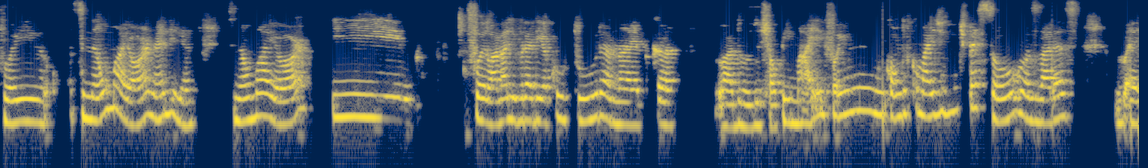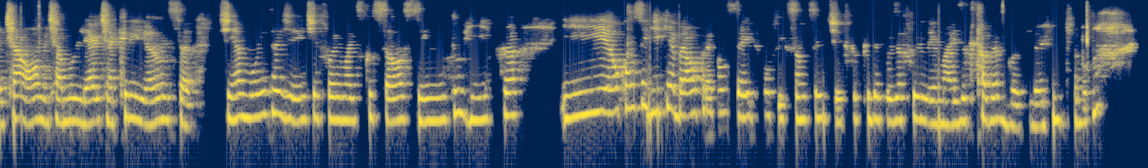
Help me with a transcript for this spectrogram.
Foi, se não o maior, né, Lilian? Se não o maior. E foi lá na Livraria Cultura, na época lá do, do Shopping Maia, e foi um encontro com mais de 20 pessoas, várias é, tinha homem, tinha mulher, tinha criança, tinha muita gente, foi uma discussão assim muito rica e eu consegui quebrar o preconceito com ficção científica, porque depois eu fui ler mais Octavia Butler. Então,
